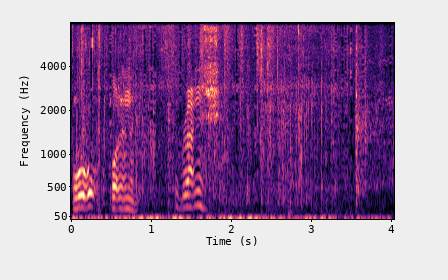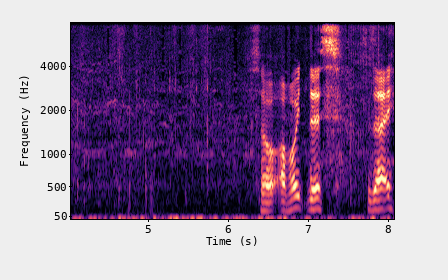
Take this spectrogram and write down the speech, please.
Oh, pulling the branch. So avoid this today.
